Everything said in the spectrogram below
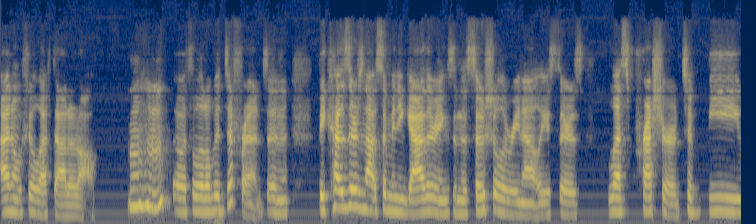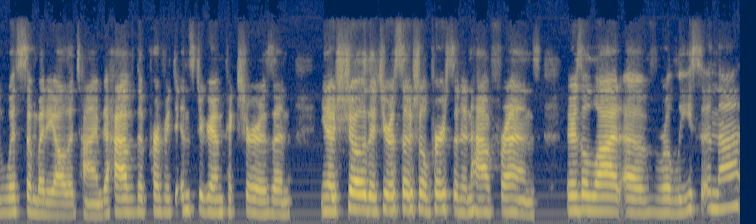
I don't feel left out at all. Mm-hmm. So it's a little bit different. And because there's not so many gatherings in the social arena, at least, there's less pressure to be with somebody all the time, to have the perfect Instagram pictures and, you know, show that you're a social person and have friends. There's a lot of release in that.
